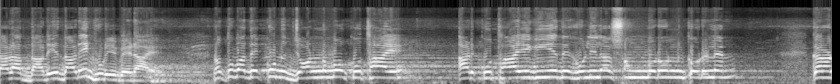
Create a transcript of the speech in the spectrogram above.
তারা দাঁড়ে দাঁড়ে ঘুরে বেড়ায়। নতুবা দেখুন জন্ম কোথায় আর কোথায় গিয়ে দেহলীলা সংবরণ করলেন। কারণ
